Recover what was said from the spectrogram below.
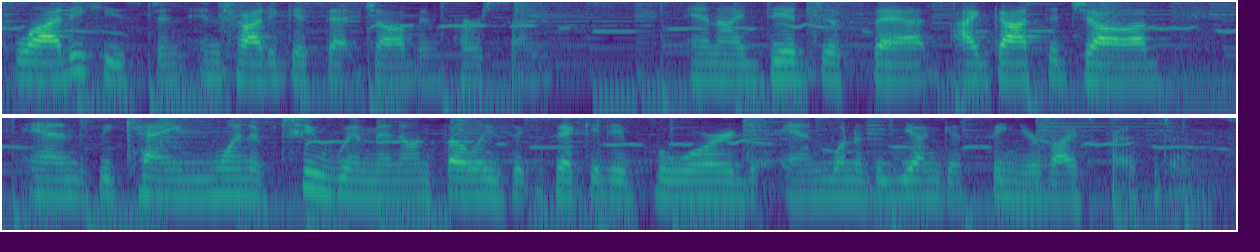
fly to Houston and try to get that job in person. And I did just that. I got the job and became one of two women on Foley's executive board and one of the youngest senior vice presidents.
